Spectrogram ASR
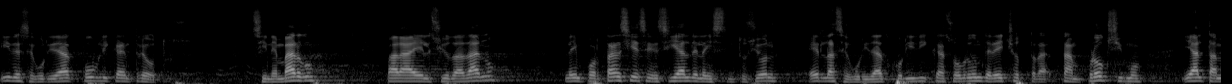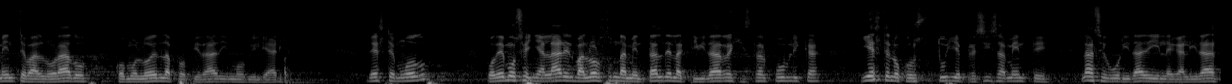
y de seguridad pública, entre otros. Sin embargo, para el ciudadano, la importancia esencial de la institución es la seguridad jurídica sobre un derecho tan próximo y altamente valorado como lo es la propiedad inmobiliaria. De este modo, podemos señalar el valor fundamental de la actividad registral pública y este lo constituye precisamente la seguridad y legalidad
